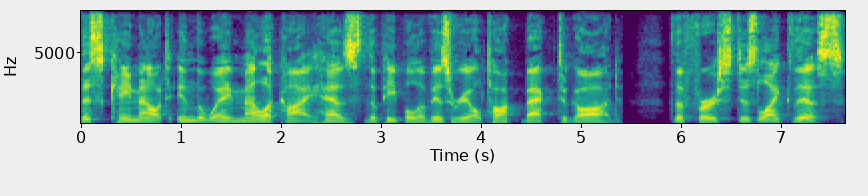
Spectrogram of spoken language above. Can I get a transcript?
This came out in the way Malachi has the people of Israel talk back to God. The first is like this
